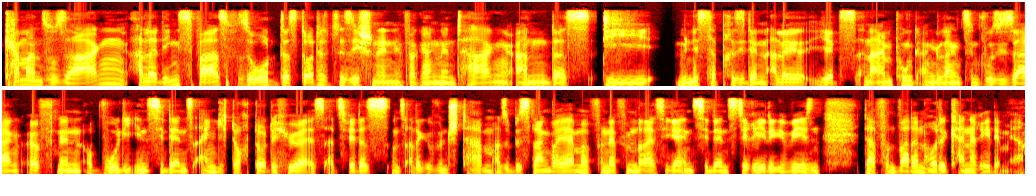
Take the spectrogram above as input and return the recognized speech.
Kann man so sagen. Allerdings war es so, das deutete sich schon in den vergangenen Tagen an, dass die Ministerpräsidenten alle jetzt an einem Punkt angelangt sind, wo sie sagen, öffnen, obwohl die Inzidenz eigentlich doch deutlich höher ist, als wir das uns alle gewünscht haben. Also bislang war ja immer von der 35er Inzidenz die Rede gewesen. Davon war dann heute keine Rede mehr.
